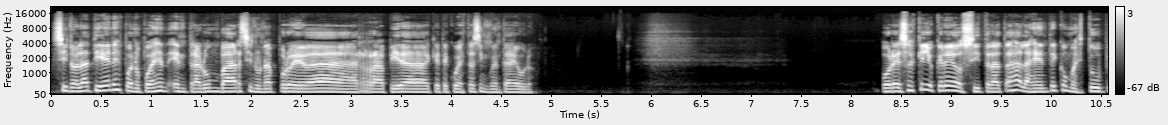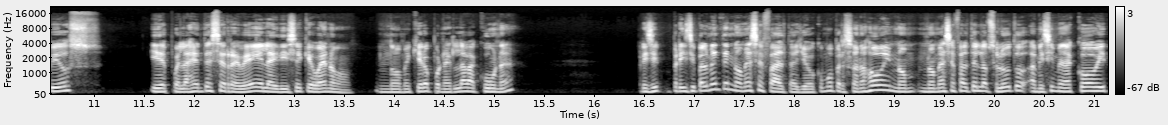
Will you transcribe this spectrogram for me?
si no la tienes, pues no puedes entrar a un bar sin una prueba rápida que te cuesta 50 euros. Por eso es que yo creo, si tratas a la gente como estúpidos y después la gente se revela y dice que, bueno, no me quiero poner la vacuna, Principalmente no me hace falta. Yo como persona joven no, no, me hace falta en lo absoluto. A mí si me da COVID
